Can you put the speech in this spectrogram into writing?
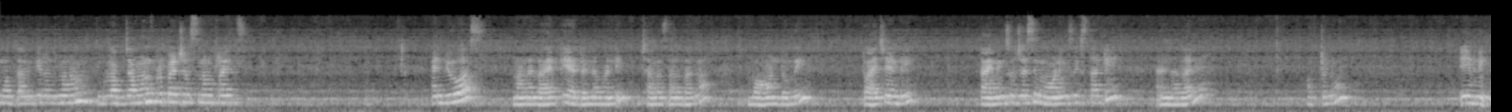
మొత్తానికి ఈరోజు మనం గులాబ్ జామున్ ప్రిపేర్ చేస్తున్నాం ఫ్రెండ్స్ అండ్ వ్యూవర్స్ మన లైవ్కి అటెండ్ అవ్వండి. చాలా సరదాగా బాగుంటుంది. ట్రై చేయండి. టైమింగ్స్ వచ్చేసి మార్నింగ్ సిక్స్ థర్టీ అండ్ అలాగే ఆఫ్టర్నూన్ ఈవినింగ్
